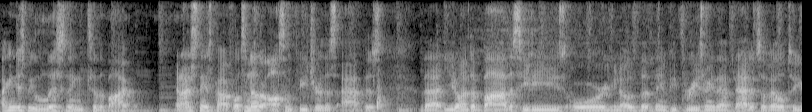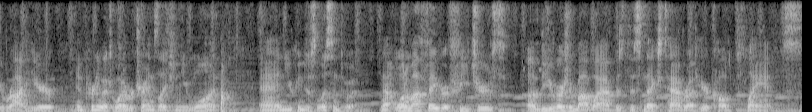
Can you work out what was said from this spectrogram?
I can just be listening to the Bible. And I just think it's powerful. It's another awesome feature of this app is that you don't have to buy the CDs or you know the, the MP3s or anything like that. It's available to you right here in pretty much whatever translation you want and you can just listen to it. Now, one of my favorite features of the YouVersion Bible app is this next tab right here called Plans.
